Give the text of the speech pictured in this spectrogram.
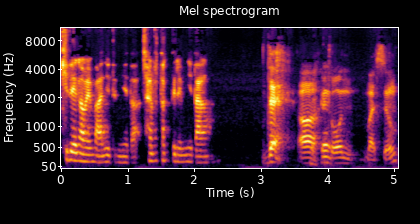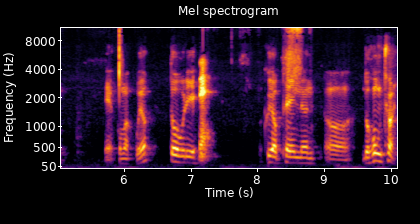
기대감이 많이 듭니다. 잘 부탁드립니다. 네, 아 네. 좋은 말씀. 예, 고맙고요. 또 우리 네. 그 옆에 있는 어, 노홍철.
